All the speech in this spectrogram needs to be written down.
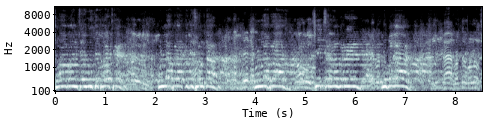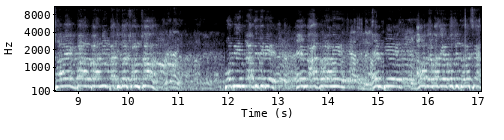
সমাবঞ্চে উপস্থিত হয়েছেন উল্লাপাড়ার কিছু সন্তান, উল্লাপাড়ার শিক্ষা নগরের উপকার। সাবেক বারবার নির্বাচিত সংসদ প্রবীণ আমাদের মাঝে উপস্থিত হয়েছেন।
